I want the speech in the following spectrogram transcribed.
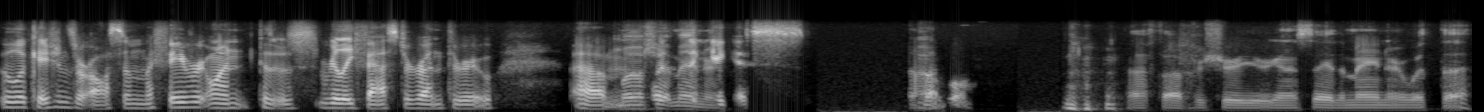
the locations were awesome. My favorite one because it was really fast to run through. Um, the Manor. Gigas Oh, level. I thought for sure you were gonna say the manor with the.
